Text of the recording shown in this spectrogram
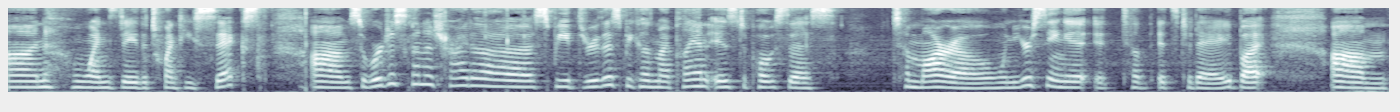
on Wednesday the 26th. Um, so we're just gonna try to speed through this because my plan is to post this tomorrow. When you're seeing it, it it's today, but um,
